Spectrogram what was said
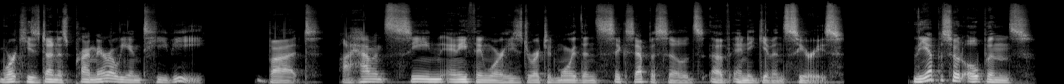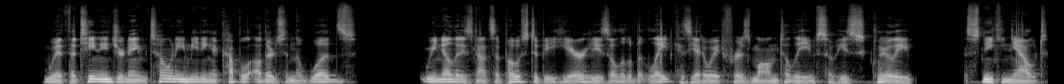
work he's done is primarily in TV, but I haven't seen anything where he's directed more than six episodes of any given series. The episode opens with a teenager named Tony meeting a couple others in the woods. We know that he's not supposed to be here. He's a little bit late because he had to wait for his mom to leave, so he's clearly sneaking out.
